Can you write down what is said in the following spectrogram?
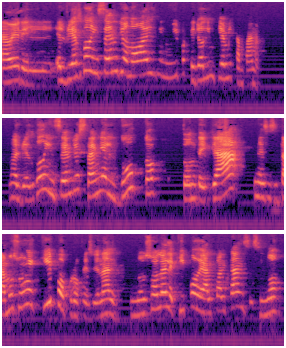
a ver, el, el riesgo de incendio no va a disminuir porque yo limpié mi campana no, el riesgo de incendio está en el ducto donde ya necesitamos un equipo profesional, no solo el equipo de alto alcance, sino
